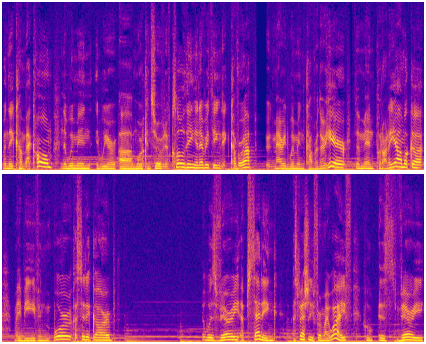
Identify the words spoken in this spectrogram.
When they come back home, the women wear uh, more conservative clothing and everything. They cover up. Married women cover their hair. The men put on a yarmulke, maybe even more Hasidic garb. It was very upsetting especially for my wife, who is very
